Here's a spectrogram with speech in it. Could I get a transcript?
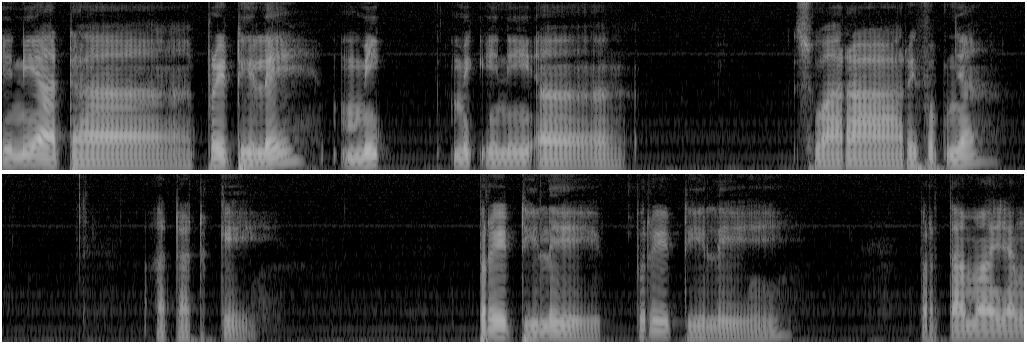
ini ada pre-delay mic. Mic ini eh, suara reverbnya. Ada decay pre-delay pre-delay pertama yang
